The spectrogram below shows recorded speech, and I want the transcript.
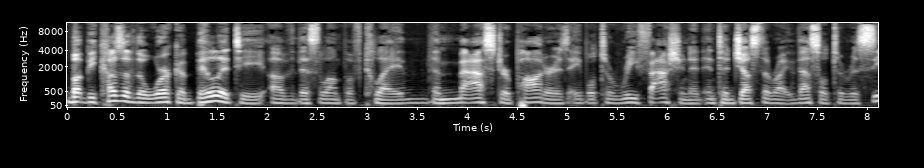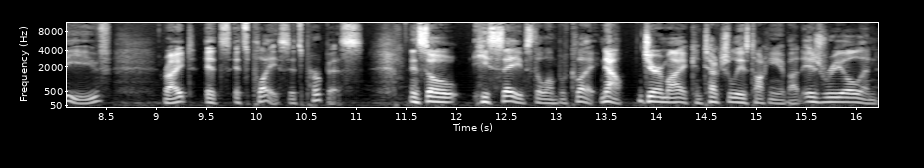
But because of the workability of this lump of clay, the master potter is able to refashion it into just the right vessel to receive, right? Its its place, its purpose. And so he saves the lump of clay. Now, Jeremiah contextually is talking about Israel and,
